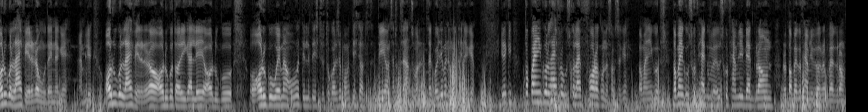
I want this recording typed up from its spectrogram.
अरूको लाइफ हेरेर हुँदैन कि? हामीले अरूको लाइफ हेरेर अरूको तरिकाले अरूको अरूको वेमा हो त्यसले त यस्तो यस्तो गरेछ म त्यस्तै अनुसार त्यही अनुसार जान्छु भनेर चाहिँ कहिले पनि हुँदैन कि? किनकि तपाईँको लाइफ र उसको लाइफ फरक हुनसक्छ कि? तपाईँको तपाईँको उसको फ्या उसको फ्यामिली ब्याकग्राउन्ड र तपाईँको फ्यामिली ब्याकग्राउन्ड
